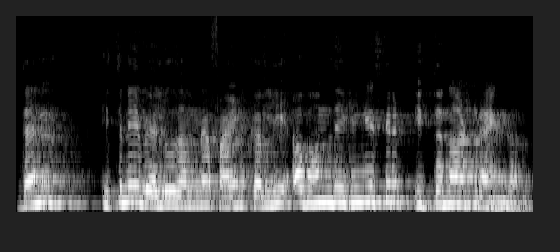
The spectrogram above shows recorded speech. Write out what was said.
देन इतनी वैल्यूज़ हमने फाइंड कर ली। अब हम देखेंगे सिर्फ़ इतना ट्रायंगल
